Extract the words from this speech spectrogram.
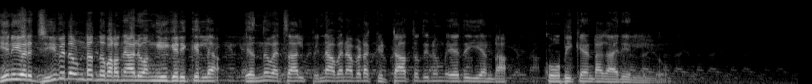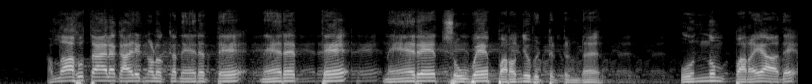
ഇനിയൊരു ജീവിതം ഉണ്ടെന്ന് പറഞ്ഞാലും അംഗീകരിക്കില്ല. എന്ന് വെച്ചാൽ പിന്നെ അവൻ അവിടെ കിട്ടാത്തതിനും ഏത് ചെയ്യണ്ട? കോപിക്കേണ്ട കാര്യമില്ലല്ലോ. അള്ളാഹു താല കാര്യങ്ങളൊക്കെ നേരത്തെ നേരത്തെ നേരെ ചൊവ്വെ പറഞ്ഞു വിട്ടിട്ടുണ്ട്. ഒന്നും പറയാതെ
